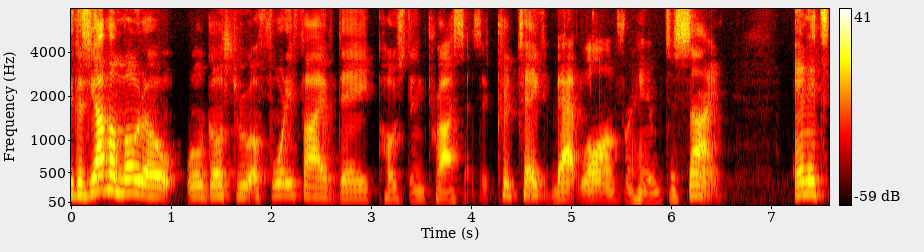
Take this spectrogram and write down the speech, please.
Because Yamamoto will go through a 45 day posting process. It could take that long for him to sign. And it's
